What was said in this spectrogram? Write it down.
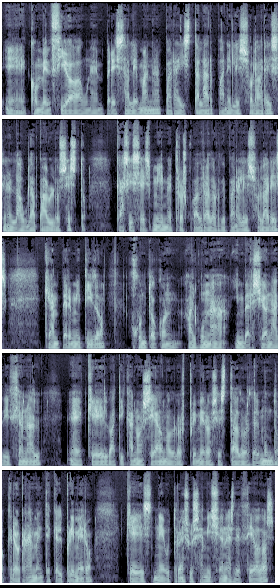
eh, convenció a una empresa alemana para instalar paneles solares en el aula Pablo VI, casi 6.000 metros cuadrados de paneles solares que han permitido, junto con alguna inversión adicional, eh, que el Vaticano sea uno de los primeros estados del mundo, creo realmente que el primero, que es neutro en sus emisiones de CO2.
